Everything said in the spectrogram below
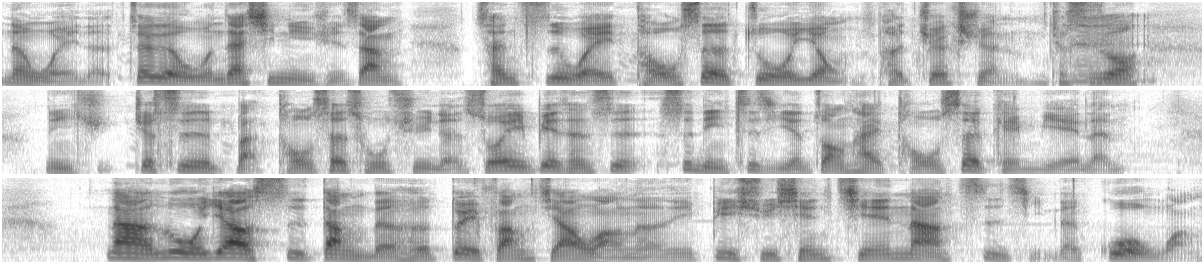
认为的。这个我们在心理学上称之为投射作用 （projection），就是说你就是把投射出去的，所以变成是是你自己的状态投射给别人。那若要适当的和对方交往呢，你必须先接纳自己的过往，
